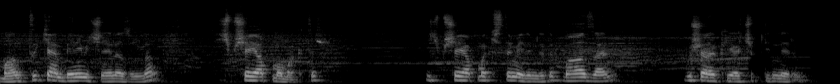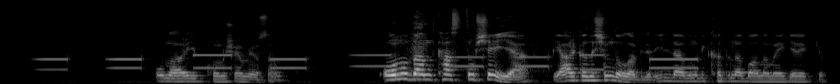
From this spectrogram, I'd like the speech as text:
mantıken benim için en azından hiçbir şey yapmamaktır. Hiçbir şey yapmak istemediğimde de bazen bu şarkıyı açıp dinlerim. Onu arayıp konuşamıyorsam. Onudan kastım şey ya. Bir arkadaşım da olabilir. İlla bunu bir kadına bağlamaya gerek yok.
